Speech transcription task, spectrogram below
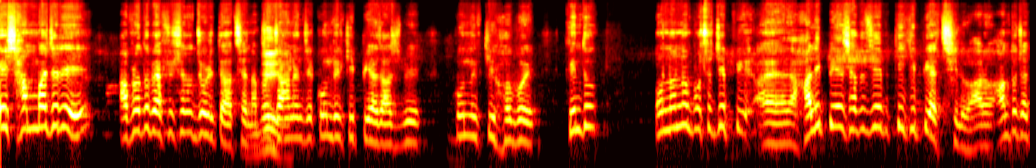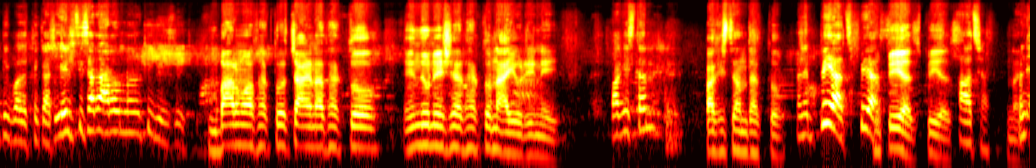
এই শ্যামবাজারে আপনারা তো ব্যবসার সাথে জড়িত আছেন আপনারা। জানেন যে কোন দিন কি পেঁয়াজ আসবে কোন দিন কি হবে। কিন্তু অন্যান্য বছর যে হালি পেঁয়াজের সাথে যে কি কি পেঁয়াজ ছিল? আর আন্তর্জাতিক বাজার থেকে আসে এলসি ছাড়া আরও অন্যান্য কি কি ছিল? বার্মা থাকতো চায়না থাকতো ইন্দোনেশিয়া থাকতো নাইওরি নেই। পাকিস্তান? পাকিস্তান থাকতো। মানে পেঁয়াজ পেঁয়াজ? পেঁয়াজ পেঁয়াজ। আচ্ছা। মানে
